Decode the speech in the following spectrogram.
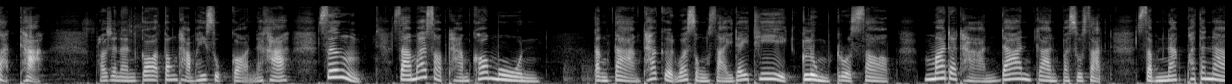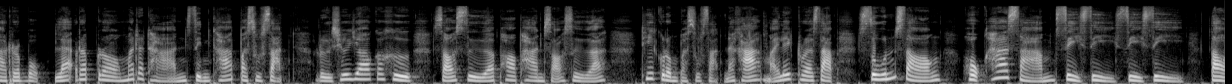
สัตว์ค่ะ เพราะฉะนั้นก็ต้องทำให้สุกก่อนนะคะ ซึ่งสามารถสอบถามข้อมูลต่างๆ ถ้าเกิดว่าสงสัยได้ที่กลุ่มตรวจสอบ มาตรฐานด้านการปศุสัตว์สำนักพัฒนาระบบ และรับรองมาตรฐานสินค้าปศุสัตว์ หรือชื่อย่อก็คือสอเสือพอพานสอเสือ ที่กรมปศุสัตว์นะคะ หมายเลขโทรศัพท์ 026534444 ต่อ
